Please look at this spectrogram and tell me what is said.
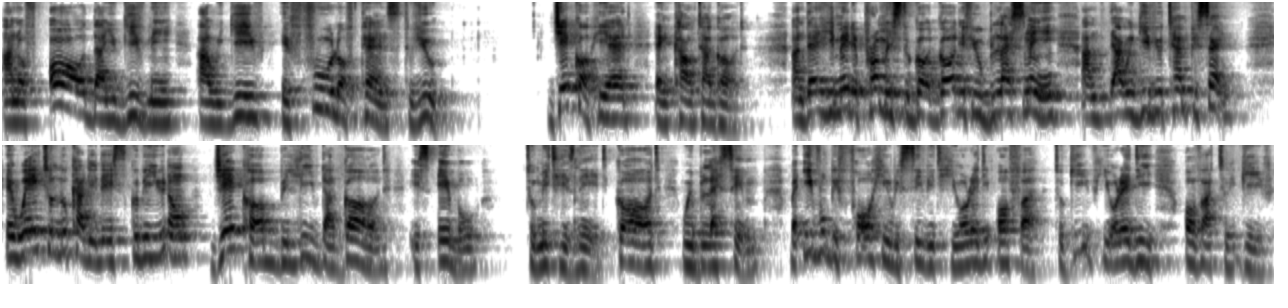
and of all that you give me i will give a full of thanks to you Jacob here encountered God. And then he made a promise to God God, if you bless me, and I will give you 10%. A way to look at it is could be, you know, Jacob believed that God is able to meet his need. God will bless him. But even before he received it, he already offered to give. He already offered to give.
